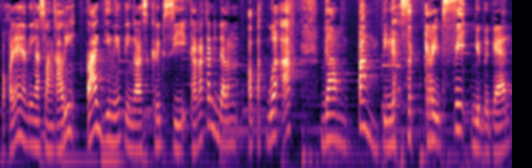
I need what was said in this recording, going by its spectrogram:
pokoknya yang tinggal selang kali lagi nih tinggal skripsi. Karena kan di dalam otak gue ah gampang tinggal skripsi gitu kan.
